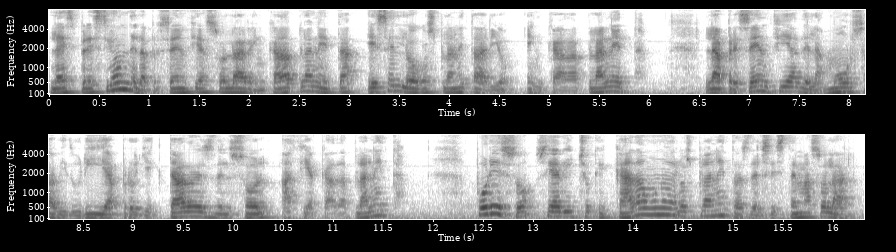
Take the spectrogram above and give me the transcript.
la expresión de la presencia solar en cada planeta es el logos planetario en cada planeta. La presencia del amor sabiduría proyectada desde el Sol hacia cada planeta. Por eso se ha dicho que cada uno de los planetas del sistema solar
